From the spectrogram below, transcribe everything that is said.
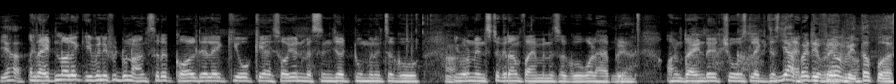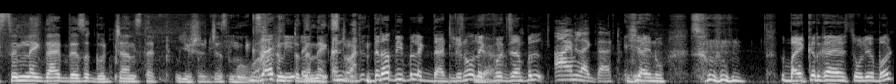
Yeah. Like right now, like even if you don't answer a call, they're like, "Okay, I saw you on Messenger two minutes ago. You were on Instagram five minutes ago. What happened?" On Grindr, it shows like just yeah, but if you're right with now. a person like that, there's a good chance that you should just move exactly on to the next and one. th- there are people like that, you know. Like Yeah. for example, I'm like that. yeah, I know. So the biker guy I told you about,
